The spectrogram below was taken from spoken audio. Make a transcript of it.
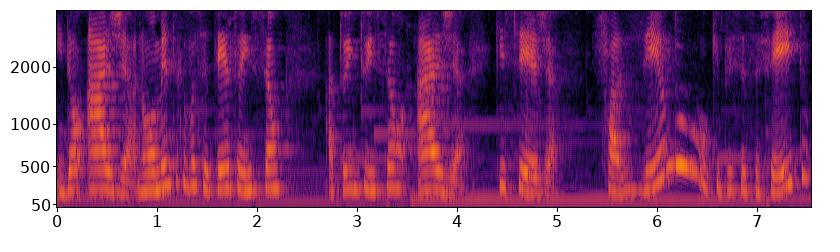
Então, haja. No momento que você tem a tua intuição, a tua intuição haja, que seja fazendo o que precisa ser feito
